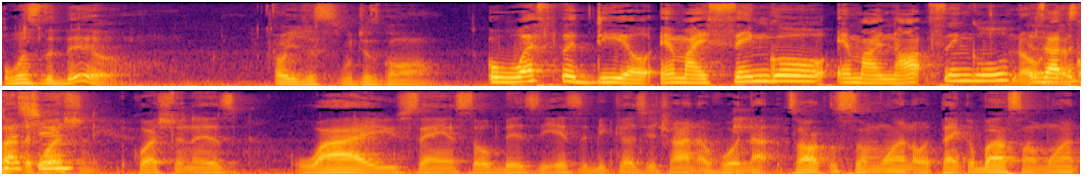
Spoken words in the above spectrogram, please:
What's the deal? Or you just we just going? What's the deal? Am I single? Am I not single? No, is that that's the question? not the question. The question is, why are you saying so busy? Is it because you're trying to avoid not to talk to someone or think about someone,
